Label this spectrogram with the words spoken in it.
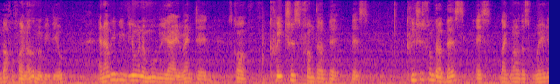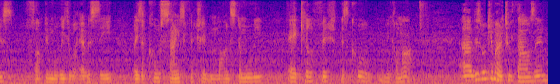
Buffer for another movie review, and I'll be reviewing a movie that I rented. It's called Creatures from the Abyss. Creatures from the Abyss is like one of those weirdest fucking movies you will ever see, but it's a cool science fiction monster movie. Hey, killer fish is cool. I mean, come on. Uh, this movie came out in 2000,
